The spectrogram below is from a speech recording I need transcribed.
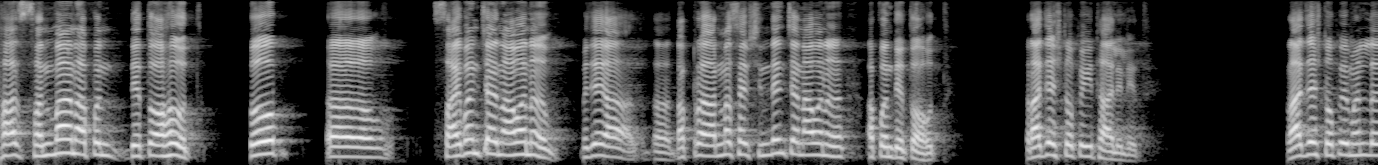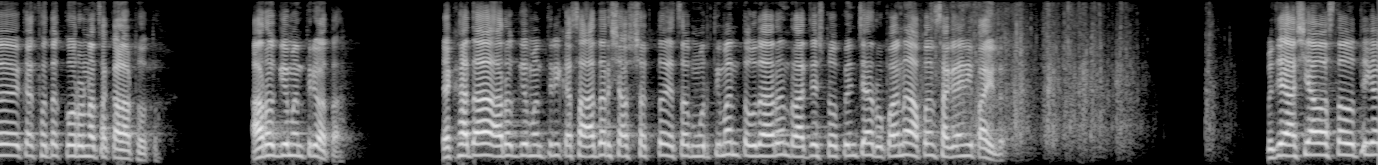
हा सन्मान आपण देतो आहोत तो साहेबांच्या नावानं म्हणजे डॉक्टर अण्णासाहेब शिंदेच्या नावानं आपण देतो आहोत. राजेश टोपे इथं आलेले आहेत. राजेश टोपे म्हणलं का फक्त कोरोनाचा काळ आठवतो आरोग्यमंत्री होता. एखादा आरोग्यमंत्री कसा आदर्श असू शकतो याचं मूर्तिमंत उदाहरण राजेश टोपेंच्या रूपानं आपण सगळ्यांनी पाहिलं. म्हणजे अशी अवस्था होती का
